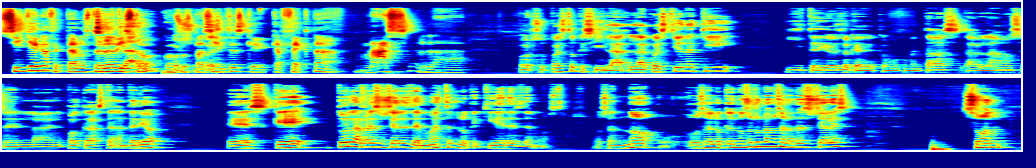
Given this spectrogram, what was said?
sí llega a afectar, usted ha visto con sus pacientes que, afecta más la, Por supuesto que sí. La, la cuestión aquí, y te digo, es lo que, como comentabas, hablamos en, la, en el podcast anterior, es que tú en las redes sociales demuestres lo que quieres demostrar. O sea, no, o sea, lo que nosotros vemos en las redes sociales son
